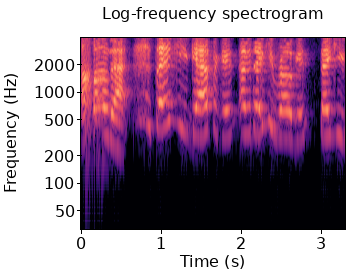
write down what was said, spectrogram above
I that. Thank you, Gaffigan. I mean, thank you, Rogan. Thank you,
